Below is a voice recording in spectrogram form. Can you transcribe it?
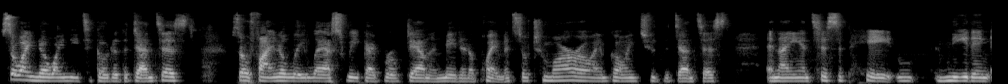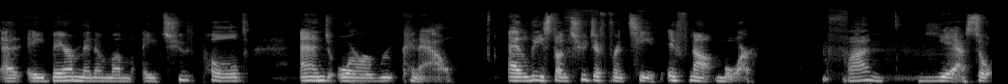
So I know I need to go to the dentist. So finally last week I broke down and made an appointment. So tomorrow I'm going to the dentist and I anticipate needing at a bare minimum a tooth pulled and or a root canal at least on two different teeth if not more. Fun. Yeah, so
